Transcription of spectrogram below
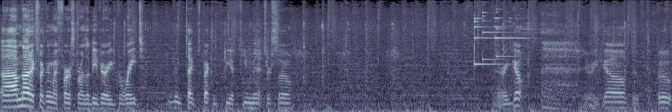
Uh, I'm not expecting my first run to be very great. I'm expect it to be a few minutes or so. There we go. Here we go. Boop to boop.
